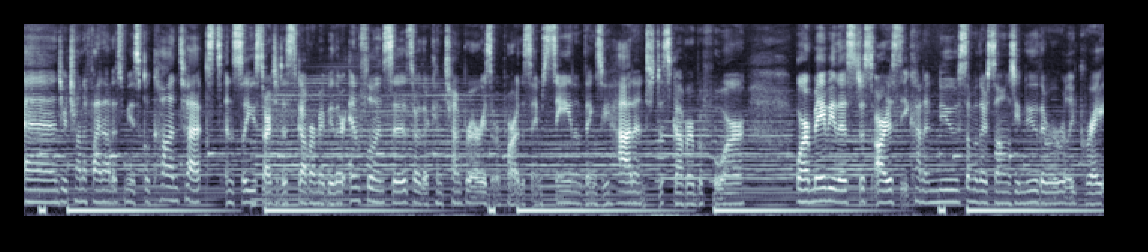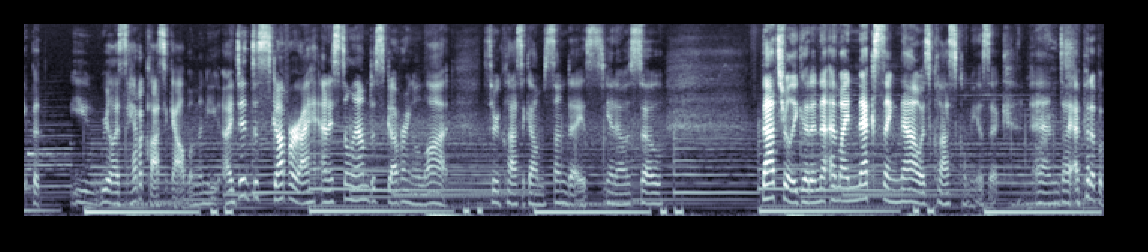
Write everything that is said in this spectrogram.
and you're trying to find out its musical context. And so you start to discover maybe their influences or their contemporaries that were part of the same scene and things you hadn't discovered before. Or maybe there's just artists that you kind of knew some of their songs you knew they were really great but you realize they have a classic album. And you i did discover i and i still am discovering a lot through classic album sundays you know? So that's really good. And, and my next thing now is classical music. And I, I put up a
